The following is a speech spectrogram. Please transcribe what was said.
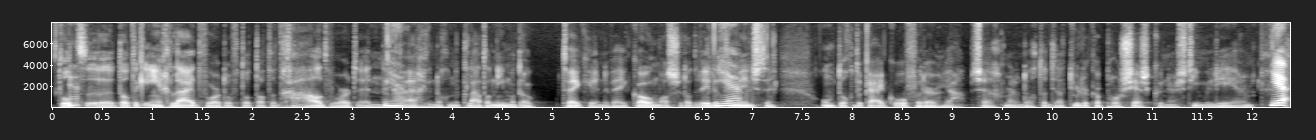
Tot, eh, tot ik ingeleid word of totdat het gehaald wordt. En Ja. ja. eigenlijk nog, ik laat dan iemand ook twee keer in de week komen... als ze dat willen Ja. tenminste. Om toch te kijken of we er, ja, zeg maar, nog het natuurlijke proces kunnen stimuleren. Ja,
